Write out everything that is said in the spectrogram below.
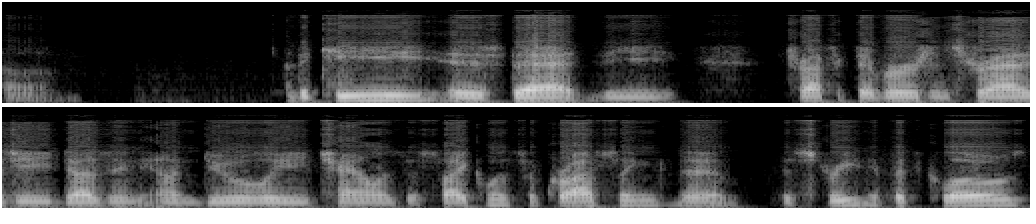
Um, the key is that the traffic diversion strategy doesn't unduly challenge the cyclists of crossing the, the street if it's closed,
